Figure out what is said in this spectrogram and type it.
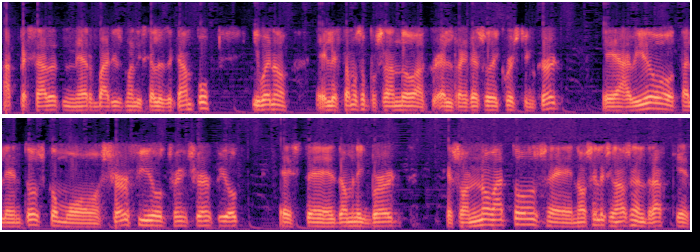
a pesar de tener varios mariscales de campo y bueno, eh, le estamos apostando al regreso de Christian Kirk. Eh, ha habido talentos como Sherfield, Trent Sherfield, este Dominic Bird, que son novatos eh, no seleccionados en el draft que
